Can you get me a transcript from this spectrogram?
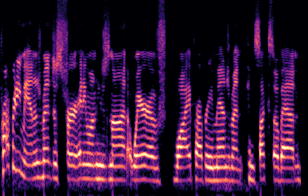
property management just for anyone who's not aware of why property management can suck so bad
